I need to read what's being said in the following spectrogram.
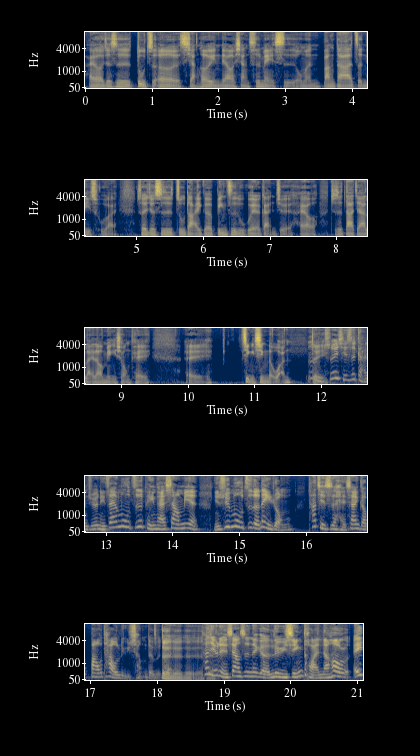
还有就是肚子饿想喝饮料、想吃美食，我们帮大家整理出来，所以就是主打一个宾至如归的感觉。还有就是大家来到民雄可以诶尽兴的玩。对、嗯，所以其实感觉你在募资平台上面，你去募资的内容，它其实很像一个包套旅程，对不对？对对对对，它有点像是那个旅行团。然后，哎，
